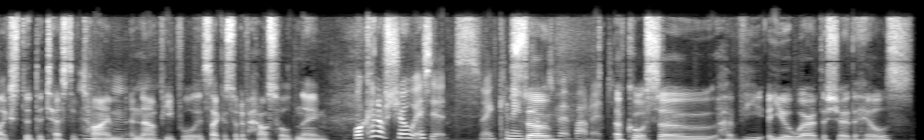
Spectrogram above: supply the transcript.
like stood the test of time, Mm-hmm. and now people, it's like a sort of household name. What kind of show is it? Like, can you So- tell us a bit about it? Of course. So, have you are you aware of the show The Hills?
